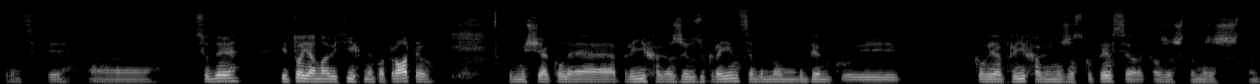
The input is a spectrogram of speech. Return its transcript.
в принципі, е, сюди. І то я навіть їх не потратив, тому що я коли приїхав, я жив з українцем в одному будинку, і коли я приїхав, він уже скупився, каже, що ти можеш там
